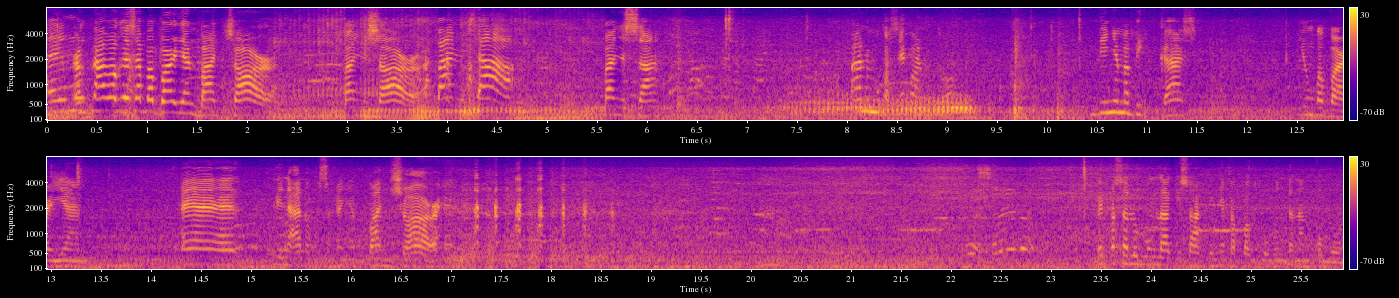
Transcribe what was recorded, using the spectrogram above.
Ayaw mo. Ang tawag niya sa barbarian, Banchar. Banchar. Bansa. Bansa. Paano mo kasi kung ano to? Hindi niya mabigkas. Yung barbarian. Kaya pinaano ko sa kanya, Banchar. May pasalubong lagi sa akin niya kapag pumunta ng kumun.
